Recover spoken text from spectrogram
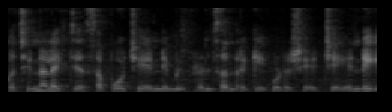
ఒక చిన్న లైక్ చేసి సపోర్ట్ చేయండి. మీ ఫ్రెండ్స్ అందరికీ కూడా షేర్ చేయండి.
